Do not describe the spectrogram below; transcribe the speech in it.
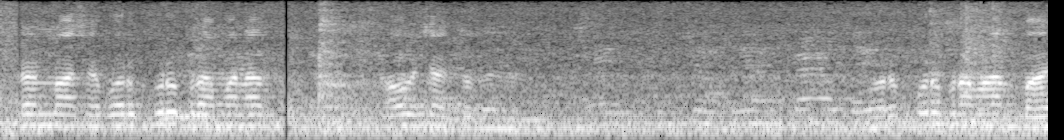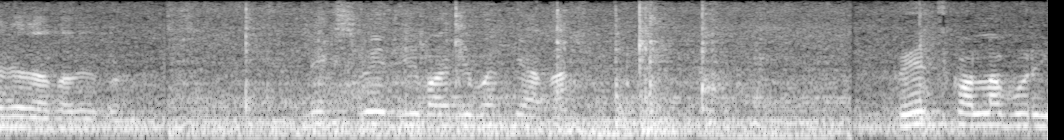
मित्रांनो अशा भरपूर प्रमाणात पाहू शकता तुम्ही. भरपूर प्रमाणात भाज्या जातात एकूण मिक्स व्हेज ही भाजी बनते आता. व्हेज कोल्हापुरी.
